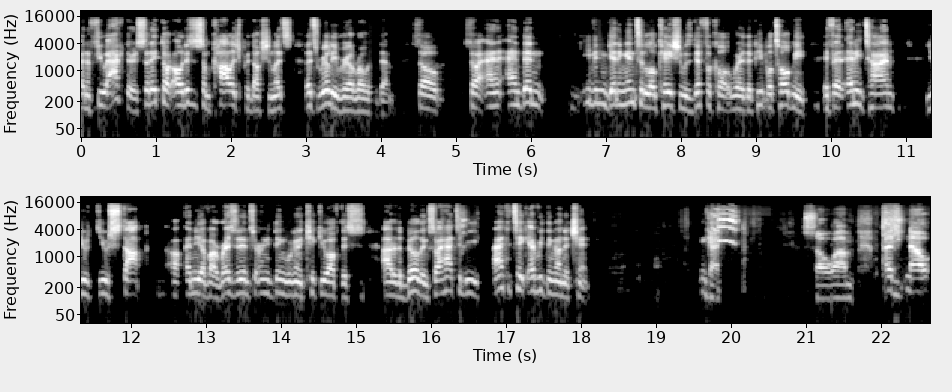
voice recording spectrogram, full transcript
and a few actors. So they thought, oh, this is some college production. Let's let's really railroad them. So so and and then even getting into the location was difficult. Where the people told me, if at any time you you stop uh, any of our residents or anything, we're gonna kick you off this out of the building. So I had to be I had to take everything on the chin. Okay. So um, uh, now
